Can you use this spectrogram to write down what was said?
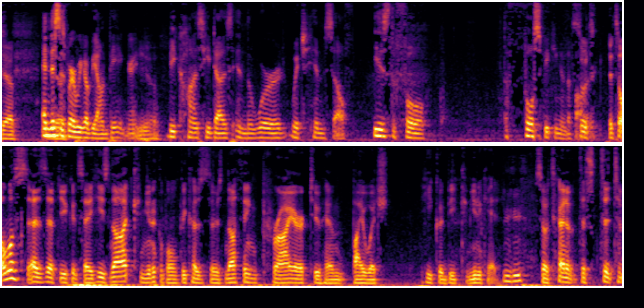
yeah And this Yeah. is where we go beyond being, right? yeah Because he does in the Word, which himself is the full, the full speaking of the Father. So it's it's almost as if you could say he's not communicable because there's nothing prior to him by which he could be communicated. Mhm. So it's kind of this, to, to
